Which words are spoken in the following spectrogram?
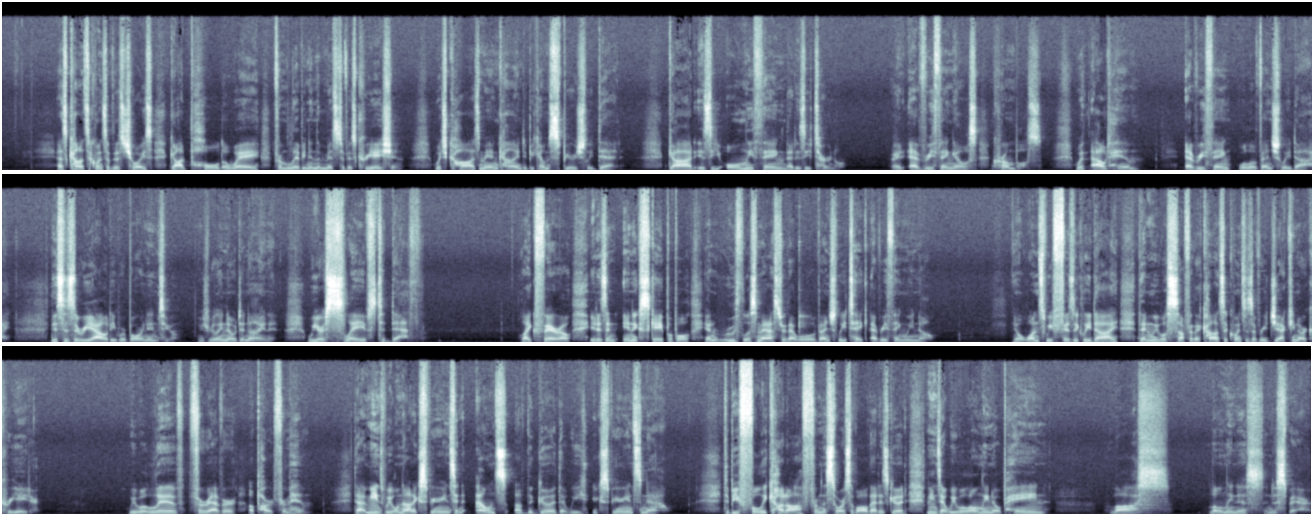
As consequence of this choice, God pulled away from living in the midst of his creation, which caused mankind to become spiritually dead. God is the only thing that is eternal. Right? Everything else crumbles. Without him, everything will eventually die. This is the reality we're born into. There's really no denying it. We are slaves to death. Like Pharaoh, it is an inescapable and ruthless master that will eventually take everything we know. You know, once we physically die, then we will suffer the consequences of rejecting our Creator. We will live forever apart from Him. That means we will not experience an ounce of the good that we experience now. To be fully cut off from the source of all that is good means that we will only know pain, loss, loneliness, and despair.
